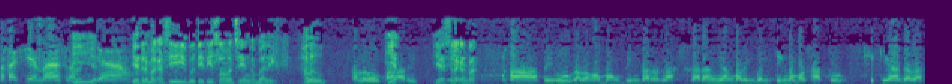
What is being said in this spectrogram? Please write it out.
Makasih ya Mas, selamat iya. siang. Ya, terima kasih Ibu Titi. Selamat siang kembali. Halo. Halo Pak Ya. Arif. Ya, silakan Pak. Ah, PU kalau ngomong pinter lah. Sekarang yang paling penting nomor satu basicnya adalah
